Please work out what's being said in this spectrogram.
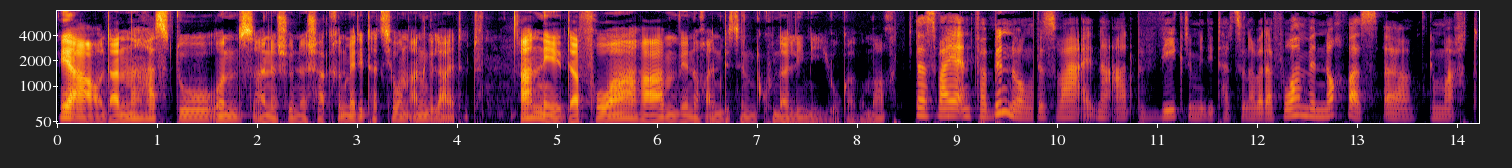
Ja, und dann hast du uns eine schöne Chakrenmeditation angeleitet. Ah, nee, davor haben wir noch ein bisschen Kundalini-Yoga gemacht. Das war ja in Verbindung. Das war eine Art bewegte Meditation. Aber davor haben wir noch was äh, gemacht,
